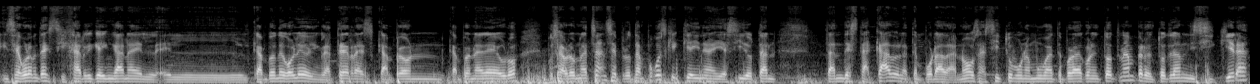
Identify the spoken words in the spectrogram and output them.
y seguramente si Harry Kane gana el, campeón de goleo Inglaterra es campeón, campeón del Euro, pues habrá una chance. Pero tampoco es que Kane haya sido tan, tan destacado en la temporada, ¿no? O sea, sí tuvo una muy buena temporada con el Tottenham, pero el Tottenham ni siquiera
